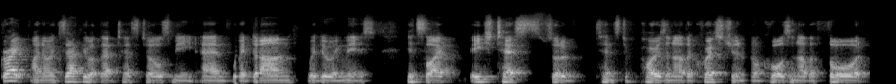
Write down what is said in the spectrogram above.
great, I know exactly what that test tells me, and we're done, we're doing this. It's like each test sort of tends to pose another question or cause another thought.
